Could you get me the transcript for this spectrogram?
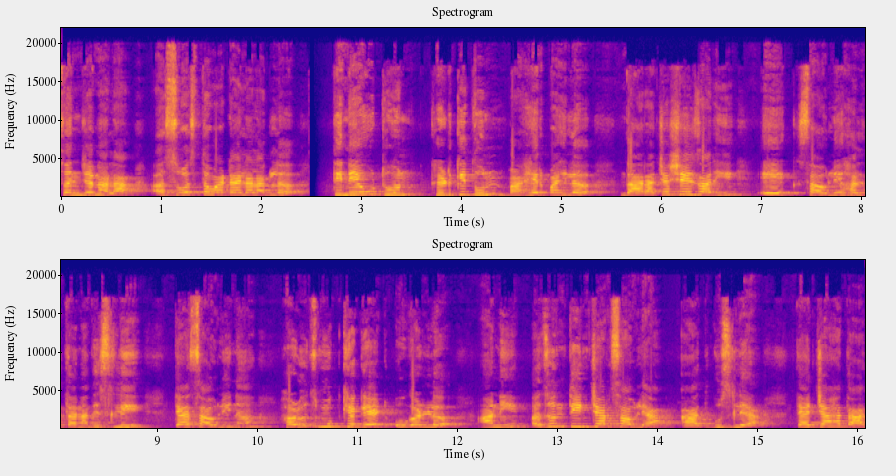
संजनाला अस्वस्थ वाटायला लागलं. तिने उठून खिडकीतून बाहेर पाहिलं. दाराच्या शेजारी एक सावली हलताना दिसली. त्या सावलीनं हळूच मुख्य गेट उघडलं आणि अजून तीन चार सावल्या आत घुसल्या. त्याच्या हातात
